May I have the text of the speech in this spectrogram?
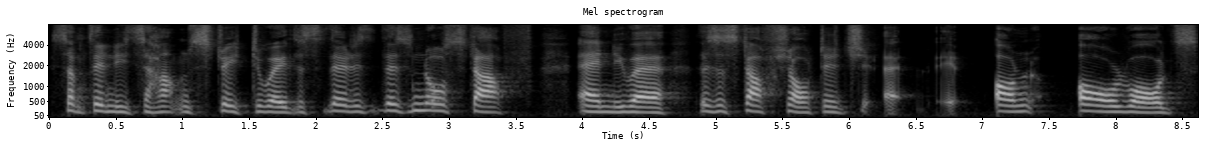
Something needs to happen straight away. There's, there is, there's no staff anywhere. There's a staff shortage uh, on all wards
